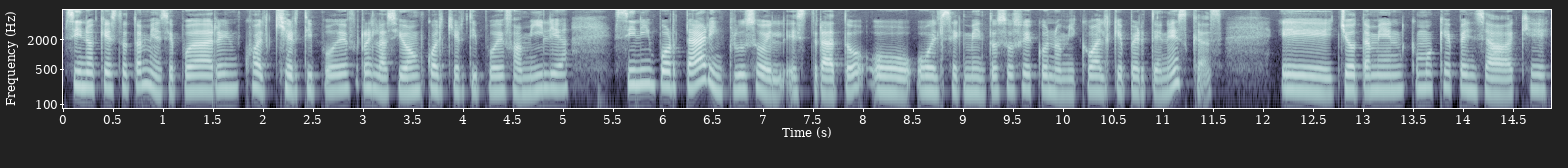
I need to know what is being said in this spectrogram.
sino que esto también se puede dar en cualquier tipo de relación, cualquier tipo de familia, sin importar incluso el estrato o, o el segmento socioeconómico al que pertenezcas. Eh, yo también como que pensaba que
